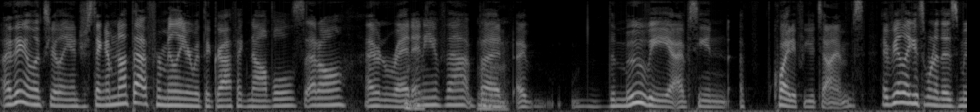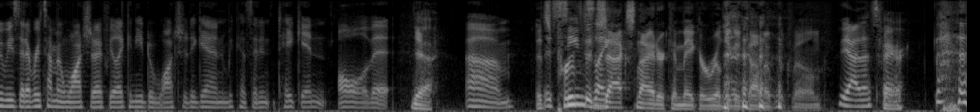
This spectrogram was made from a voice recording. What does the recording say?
I think it looks really interesting. I'm not that familiar with the graphic novels at all. I haven't read mm-hmm. any of that, but mm-hmm. I, the movie I've seen a, quite a few times. I feel like it's one of those movies that every time I watch it, I feel like I need to watch it again because I didn't take in all of it. Yeah. Um, It's it proof that like- Zack Snyder can make a really good comic book film. Yeah, that's fair. uh,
